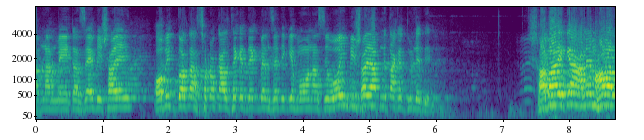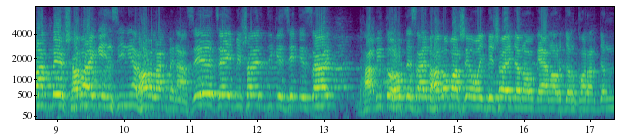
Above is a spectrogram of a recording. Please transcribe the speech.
আপনার মেয়েটা, যে বিষয়ে অভিজ্ঞতা ছোটকাল থেকে দেখবেন, যেদিকে মন আছে, ওই বিষয়ে আপনি তাকে তুলে দিন। সবাইকে আলেম হওয়া লাগবে, সবাইকে ইঞ্জিনিয়ার হওয়া লাগবে না। যে যে বিষয়ের দিকে যেতে চায়, ধাবিত হতে চায়, ভালোবাসে, ওই বিষয়ে যেন জ্ঞান অর্জন করার জন্য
